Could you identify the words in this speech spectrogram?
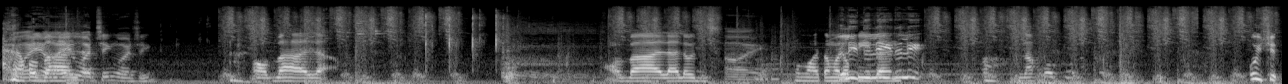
Ako Okay, okay, bahala. watching, watching. Ako bahala. Ako bahala, Lods. Okay. Kung makita Dali, dali, dali! Nako po. Uy, shit!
